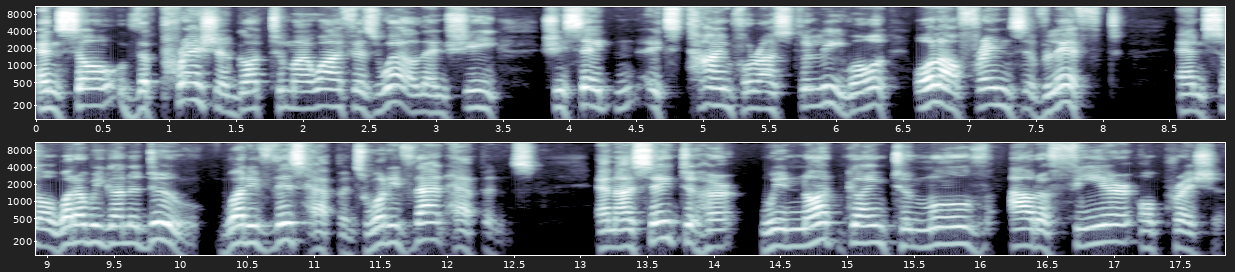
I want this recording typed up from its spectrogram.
And so the pressure got to my wife as well. And she she said, It's time for us to leave. All, all our friends have left. And so what are we going to do? What if this happens? What if that happens? And I say to her, We're not going to move out of fear or pressure.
